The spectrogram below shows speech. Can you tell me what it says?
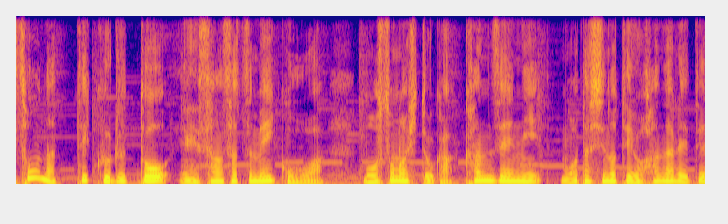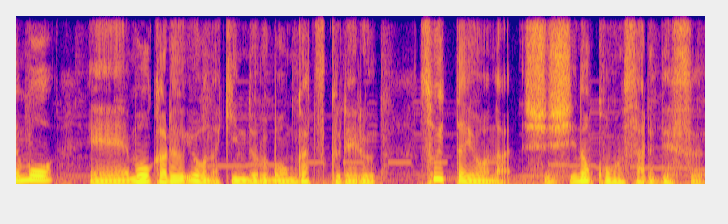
そうなってくるとえ3冊目以降はもうその人が完全に私の手を離れても、えー、儲かるような Kindle 本が作れるそういったような趣旨のコンサルです。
